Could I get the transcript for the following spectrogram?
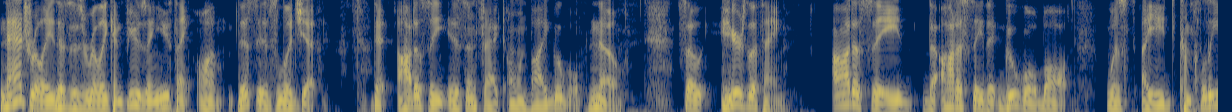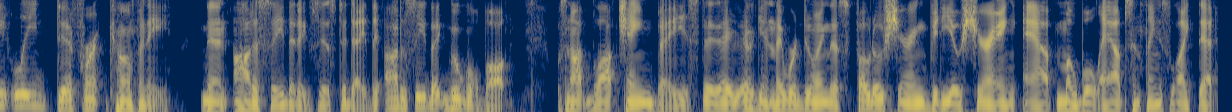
naturally, this is really confusing. You think, oh, this is legit that Odysee is in fact owned by Google. No. So here's the thing. Odysee, the Odysee that Google bought, was a completely different company than Odysee that exists today. The Odysee that Google bought was not blockchain based. They, again, they were doing this photo sharing, video sharing app, mobile apps, and things like that.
